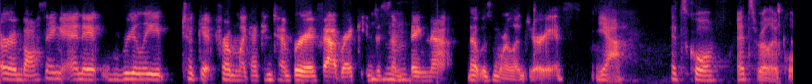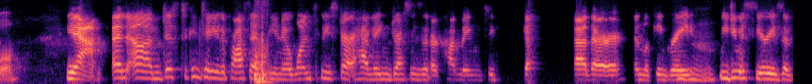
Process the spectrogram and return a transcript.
or embossing and it really took it from like a contemporary fabric into Mhm. something that that was more luxurious yeah. It's cool. It's really cool. yeah and um just to continue the process you know once we start having dresses that are coming together and looking great Mhm. we do a series of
